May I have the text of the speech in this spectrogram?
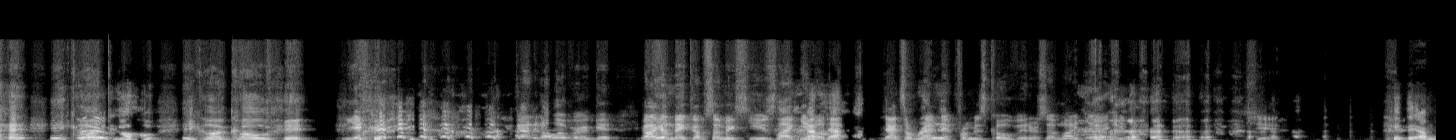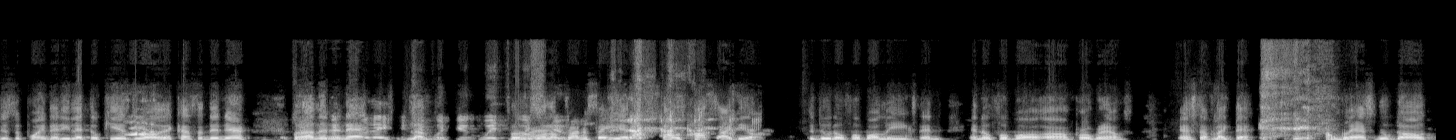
he caught COVID. He caught COVID. yeah. Got it all over again. Oh, he'll make up some excuse like, you know, that that's a remnant from his COVID or something like that. Shit. I'm disappointed that he let those kids do all that cussing in there. But other than that, relationship loved it. with, you, with, But with what I'm trying to say is that was Pac's idea to do no football leagues and and no football um, programs and stuff like that. I'm glad Snoop Dogg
